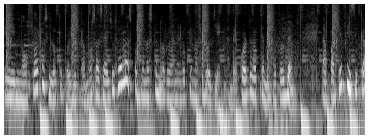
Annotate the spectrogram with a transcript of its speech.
eh, nosotros es lo que proyectamos hacia ellos o las personas que nos rodean es lo que nos proyectan, ¿de acuerdo? Lo que nosotros vemos. La parte física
